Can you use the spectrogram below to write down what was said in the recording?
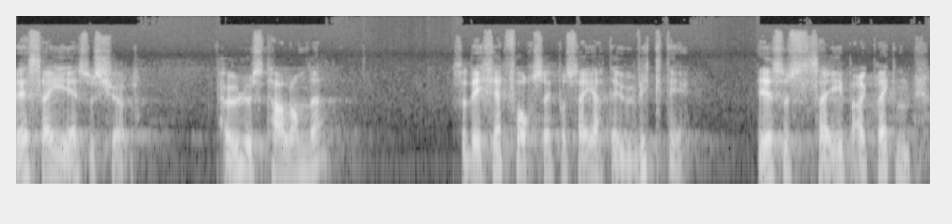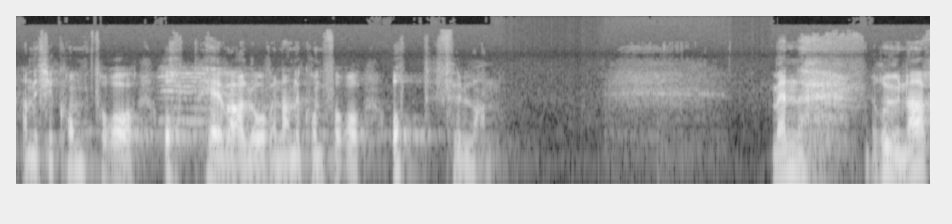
Det sier Jesus sjøl. Paulus taler om det. Så det er ikke et forsøk på å si at det er uviktig. Jesus sier i bergprekenen han er ikke kommet for å oppheve loven, han er kommet for å oppfylle den. Men Runar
